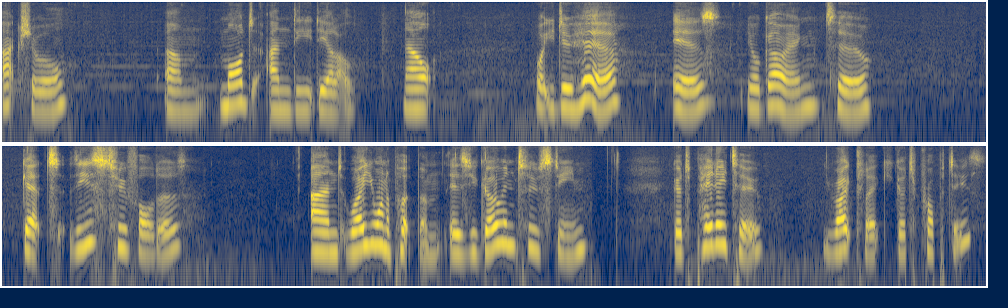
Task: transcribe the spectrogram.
actual um, mod and the DLL. Now, what you do here is you're going to get these two folders and where you want to put them is you go into Steam, go to Payday 2, you right click, you go to Properties,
